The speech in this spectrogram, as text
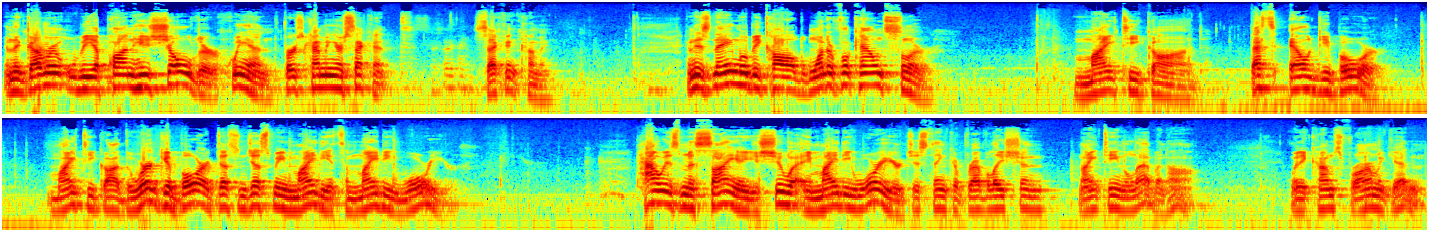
And the government will be upon his shoulder. When? First coming or second? Second coming. And his name will be called Wonderful Counselor, Mighty God. That's El Gibor, Mighty God. The word Gibor doesn't just mean mighty, it's a mighty warrior. How is Messiah, Yeshua, a mighty warrior? Just think of Revelation 19:11, huh? When he comes for Armageddon.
